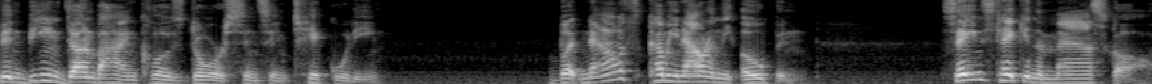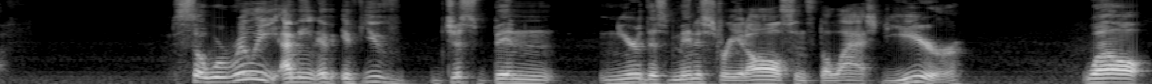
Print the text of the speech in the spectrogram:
been being done behind closed doors since antiquity, but now it's coming out in the open. Satan's taking the mask off. So we're really, I mean, if, if you've just been near this ministry at all since the last year, well,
